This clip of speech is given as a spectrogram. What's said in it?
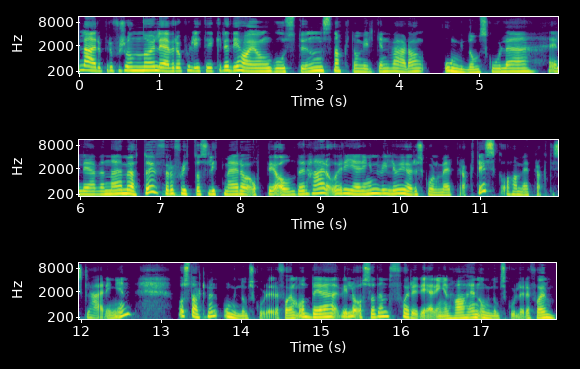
lærerprofesjonen og elever og politikere de har jo en god stund snakket om hvilken hverdag ungdomsskoleelevene møter, for å flytte oss litt mer opp i alder her. Og regjeringen vil jo gjøre skolen mer praktisk og ha mer praktisk læring inn, og starte med en ungdomsskolereform. Og det ville også den forrige regjeringen ha, en ungdomsskolereform.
